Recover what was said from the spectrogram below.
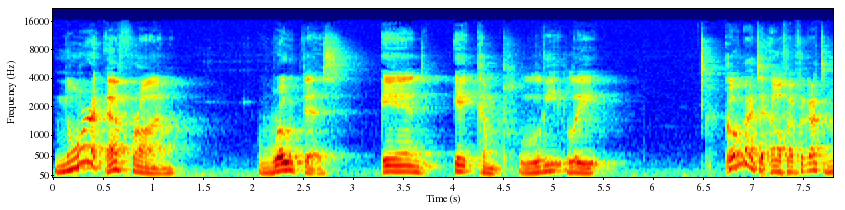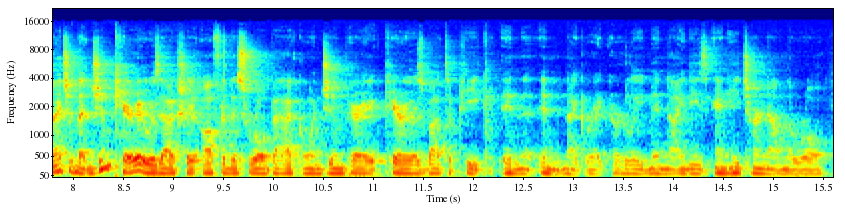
Nora Ephron wrote this and it completely going back to elf i forgot to mention that jim carrey was actually offered this role back when jim carrey, carrey was about to peak in the, in like right early mid 90s and he turned down the role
